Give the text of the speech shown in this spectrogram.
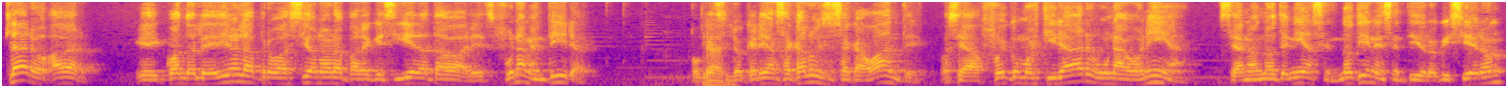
Claro, a ver, eh, cuando le dieron la aprobación ahora para que siguiera Tavares, fue una mentira. Porque si lo querían sacarlo, hubiese sacado antes. O sea, fue como estirar una agonía. O sea, no, no, tenía, no tiene sentido lo que hicieron.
